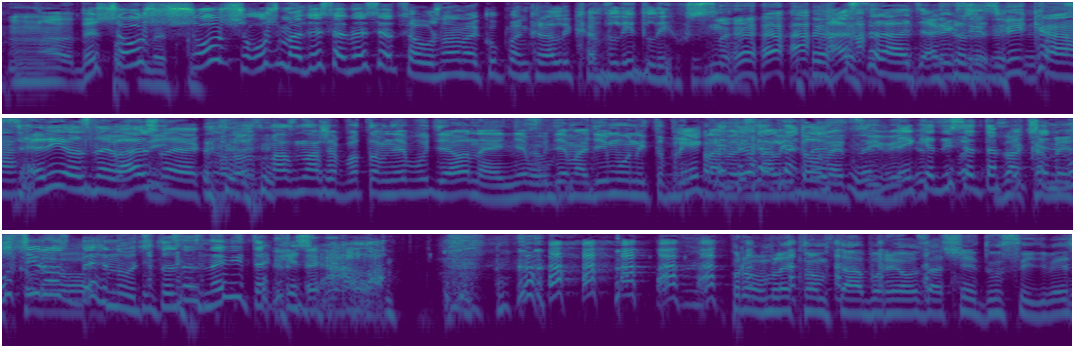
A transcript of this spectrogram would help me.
No, vieš čo, už, už, už má 10 mesiacov, už normálne kúpem králika v Lidli. Už som nasrať. Nech Akože, si zvyká. Seriózne, vážne. Ako, Rozmazná, že potom nebude oné, nebude mať imunitu pripravenú na Lidl veci, vieš. niekedy sa tá kameškou. musí rozbehnúť. To zase není také, že ala. V prvom letnom tábore ho začne dusiť, vieš.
